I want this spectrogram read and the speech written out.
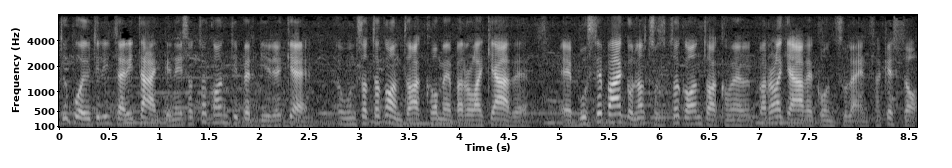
tu puoi utilizzare i tag nei sottoconti per dire che un sottoconto ha come parola chiave eh, buste paga, un altro sottoconto ha come parola chiave consulenza. Che so,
